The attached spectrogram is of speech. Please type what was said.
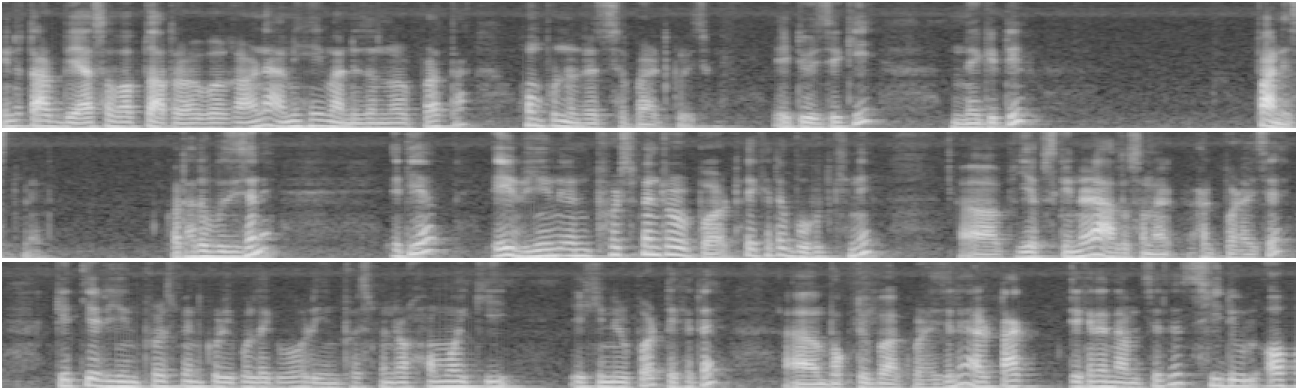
কিন্তু তাৰ বেয়া স্বভাৱটো আঁতৰাবৰ কাৰণে আমি সেই মানুহজনৰ পৰা তাক সম্পূৰ্ণৰূপে ছেপাৰেট কৰিছোঁ। এইটো হৈছে কি? নেগেটিভ পানিছমেণ্ট কথাটো বুজিছেনে? এতিয়া এই ৰিএনফৰ্চমেণ্টৰ ওপৰত তেখেতে বহুতখিনি পি এফ স্কিনাৰে আলোচনা আগবঢ়াইছে। কেতিয়া ৰিএনফৰ্চমেণ্ট কৰিব লাগিব ৰিএনফৰ্চমেণ্টৰ সময় কি? এইখিনিৰ ওপৰত তেখেতে বক্তব্য আগবঢ়াইছিলে আৰু তাক তেখেতে নাম দিছিলে চিডিউল অফ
